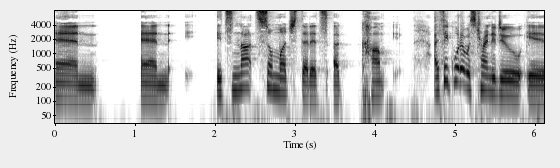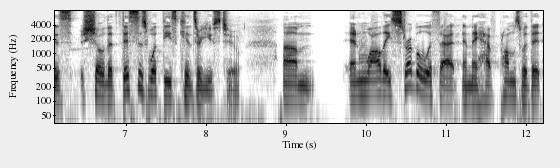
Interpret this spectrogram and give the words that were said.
and and it's not so much that it's a com I think what I was trying to do is show that this is what these kids are used to um and while they struggle with that and they have problems with it,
